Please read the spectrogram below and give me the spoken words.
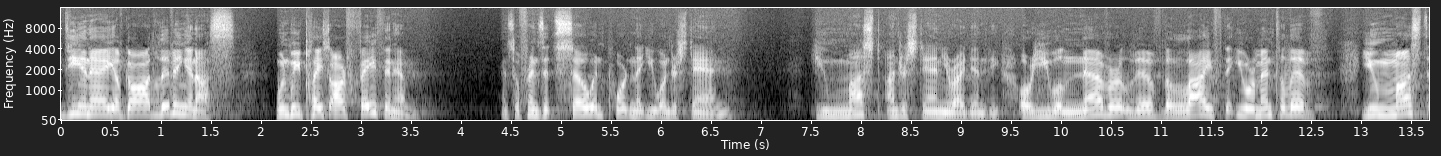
DNA of God living in us when we place our faith in Him. And so, friends, it's so important that you understand. You must understand your identity, or you will never live the life that you were meant to live. You must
